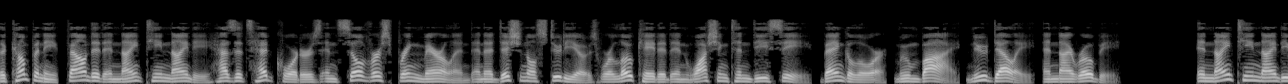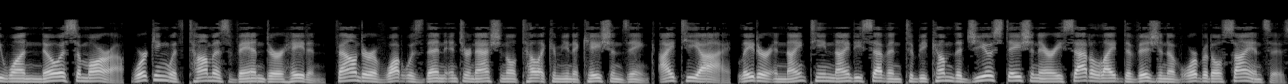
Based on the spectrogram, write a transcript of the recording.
The company, founded in 1990 has its headquarters in Silver Spring, Maryland and additional studios were located in Washington, D.C., Bangalore, Mumbai, New Delhi, and Nairobi. In 1991 Noah Samara, working with Thomas van der Heyden, founder of what was then International Telecommunications Inc. ITI, later in 1997 to become the geostationary satellite division of Orbital Sciences,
